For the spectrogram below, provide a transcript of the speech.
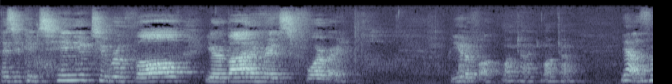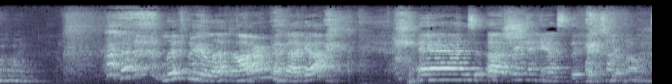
as you continue to revolve your bottom ribs forward. Beautiful. Long time, long time. Yeah, that's long. Lift through your left arm, come back up, and uh, bring the hands to the hips for a moment.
